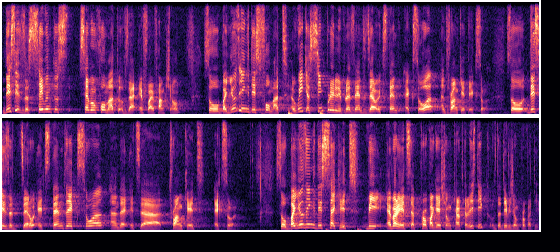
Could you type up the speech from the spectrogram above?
This is the 7 to 7 format of the FI function. So by using this format, uh, we can simply represent zero extend XOR and truncate XOR. So this is a zero extend XOR, and it's a truncate XOR. So by using this circuit, we evaluate the propagation characteristic of the division property.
